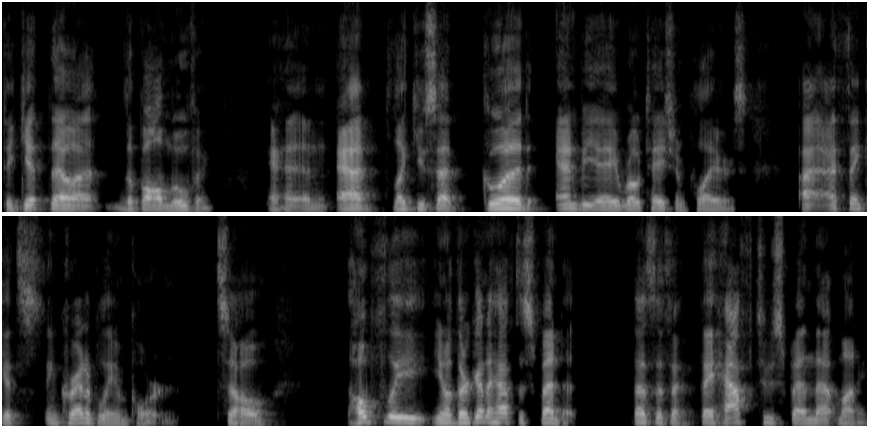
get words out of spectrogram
to get the the ball moving and add, like you said, good NBA rotation players. I, I think it's incredibly important. So hopefully, you know, they're going to have to spend it. That's the thing. They have to spend that money.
